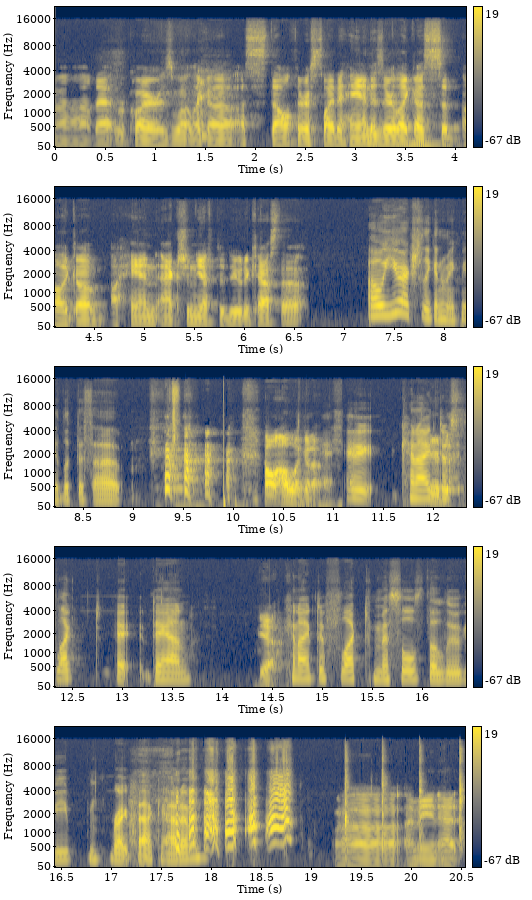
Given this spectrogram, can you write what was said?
Uh, that requires what, like a, a stealth or a sleight of hand? Is there like a sub, like a, a hand action you have to do to cast that? Oh, you're actually going to make me look this up. oh, I'll look it up. Hey, can I Here, just- deflect, eh, Dan? Yeah. Can I deflect missiles the loogie right back at him? Uh, I mean, at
